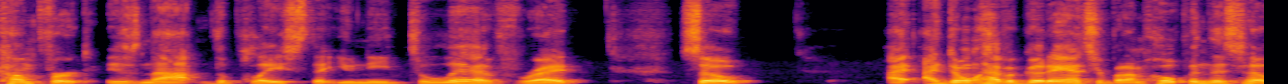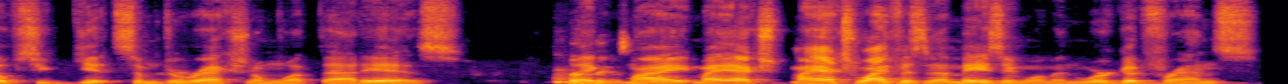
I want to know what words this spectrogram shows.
Comfort is not the place that you need to live, right? So I, I don't have a good answer, but I'm hoping this helps you get some direction on what that is. Like my my ex my ex-wife is an amazing woman. We're good friends.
